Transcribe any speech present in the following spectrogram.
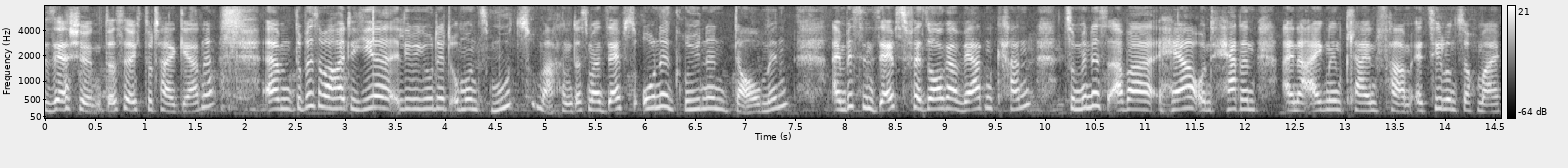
Sehr schön, das höre ich total gerne. Ähm, du bist aber heute hier, liebe Judith, um uns Mut zu machen, dass man selbst ohne grünen Daumen ein bisschen Selbstversorger werden kann, zumindest aber Herr und Herrin einer eigenen kleinen Farm. Erzähl uns doch mal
